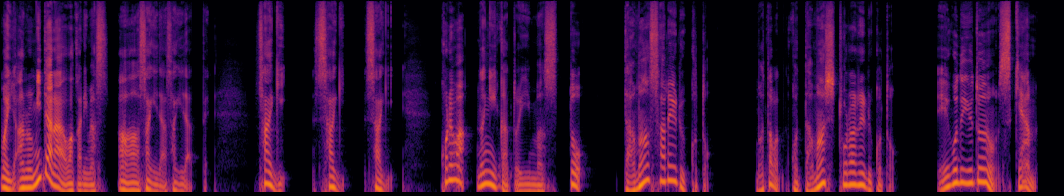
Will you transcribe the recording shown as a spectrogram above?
まあ、あの、見たらわかります。ああ、詐欺だ、詐欺だって。詐欺、詐欺、詐欺。これは何かと言いますと、騙されること。または、これ騙し取られること。英語で言うと、スキャム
